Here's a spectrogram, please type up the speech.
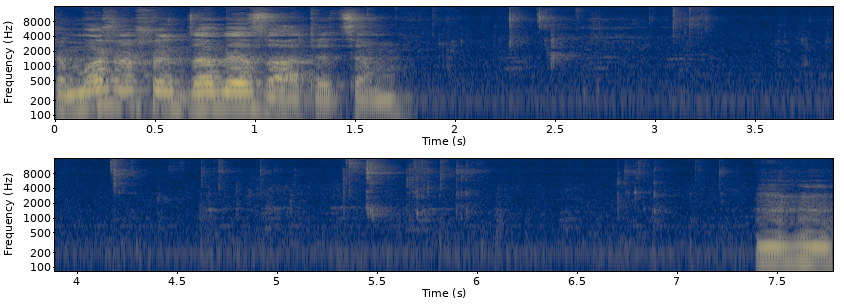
Ще можна щось зав'язати цим. Угу.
